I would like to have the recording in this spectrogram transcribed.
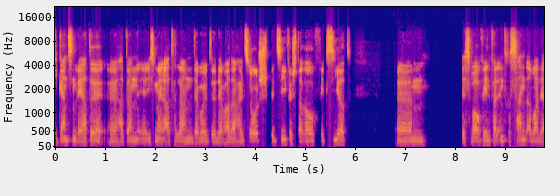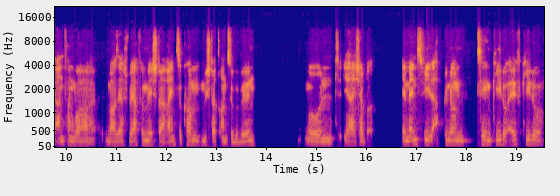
die ganzen Werte äh, hat dann Ismail Atalan, der wollte, der war da halt so spezifisch darauf fixiert. Ähm, es war auf jeden Fall interessant, aber der Anfang war, war sehr schwer für mich, da reinzukommen, mich daran zu gewöhnen. Und ja, ich habe immens viel abgenommen, 10 Kilo, 11 Kilo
